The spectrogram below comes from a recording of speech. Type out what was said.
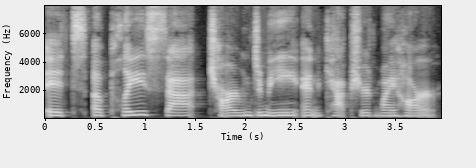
It's a place that charmed me and captured my heart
